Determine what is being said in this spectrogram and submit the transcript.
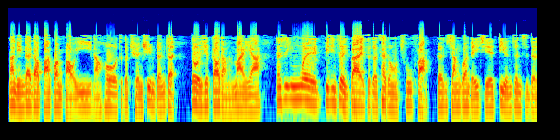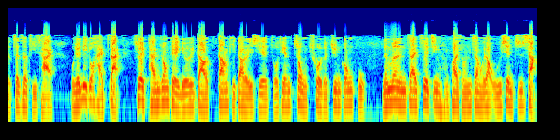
那连带到八冠宝一，然后这个全讯等等。都有一些高档的卖压，但是因为毕竟这礼拜这个蔡总统出访跟相关的一些地缘政治的政策题材，我觉得利多还在，所以盘中可以留意到刚刚提到的一些昨天重挫的军工股，能不能在最近很快重新站回到五日线之上？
